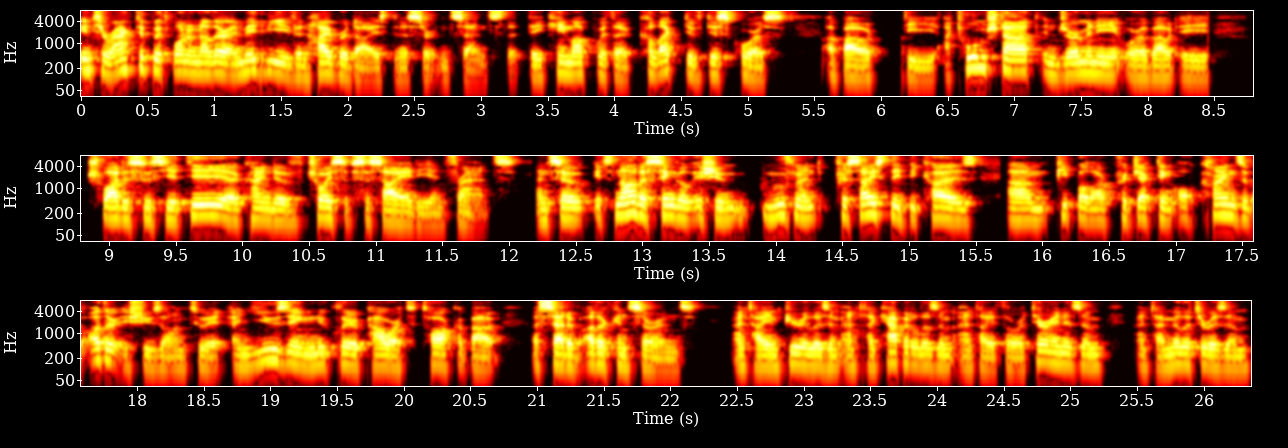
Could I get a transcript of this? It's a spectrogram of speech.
interacted with one another and maybe even hybridized in a certain sense, that they came up with a collective discourse about the Atomstaat in Germany or about a choix de société, a kind of choice of society in France. And so it's not a single issue movement precisely because um, people are projecting all kinds of other issues onto it and using nuclear power to talk about a set of other concerns anti imperialism, anti capitalism, anti authoritarianism, anti militarism,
